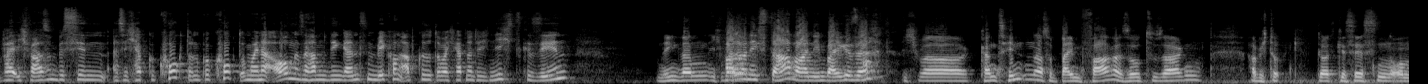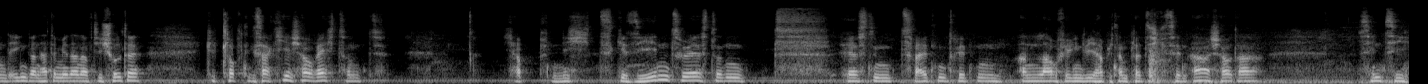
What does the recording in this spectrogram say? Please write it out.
weil ich war so ein bisschen, also ich habe geguckt und geguckt und meine Augen sie haben den ganzen Mekong abgesucht, aber ich habe natürlich nichts gesehen, Und irgendwann, ich weil war, auch nichts da war, nebenbei gesagt. ich war ganz hinten, also beim Fahrer sozusagen, habe ich dort, dort gesessen und irgendwann hat er mir dann auf die Schulter geklopft und gesagt, hier, schau rechts. Und ich habe nichts gesehen zuerst und erst im zweiten, dritten Anlauf irgendwie habe ich dann plötzlich gesehen, ah, schau da sind sie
